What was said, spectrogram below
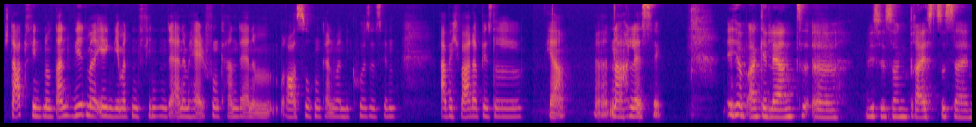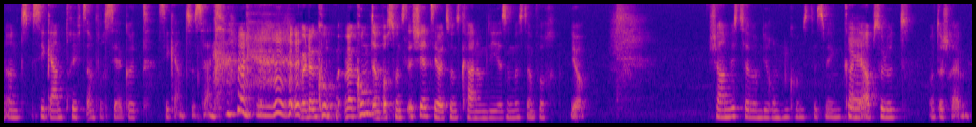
stattfinden und dann wird man irgendjemanden finden, der einem helfen kann, der einem raussuchen kann, wann die Kurse sind. Aber ich war da ein bisschen, ja, äh, nachlässig. Ich habe auch gelernt, äh wie soll ich sagen, dreist zu sein und Sigant trifft es einfach sehr gut, Sigant zu sein. Weil dann kommt, man kommt einfach sonst, es schert sich halt sonst keiner um die, also musst einfach, ja, schauen, wie du selber um die Runden kommst, deswegen kann ja. ich absolut unterschreiben.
